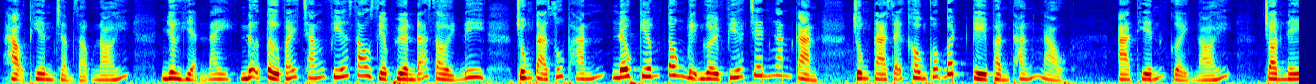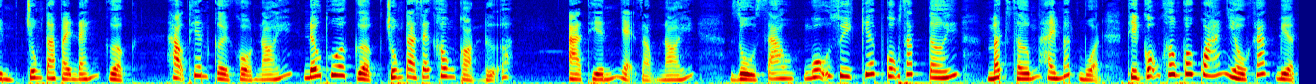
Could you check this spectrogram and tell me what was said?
Hạo Thiên trầm giọng nói, nhưng hiện nay, nữ tử váy trắng phía sau Diệp Huyền đã rời đi. Chúng ta giúp hắn, nếu kiếm tông bị người phía trên ngăn cản, chúng ta sẽ không có bất kỳ phần thắng nào. A Thiến cười nói, cho nên chúng ta phải đánh cược. Hạo Thiên cười khổ nói, nếu thua cược chúng ta sẽ không còn nữa. A Thiến nhẹ giọng nói, dù sao, ngũ duy kiếp cũng sắp tới, mất sớm hay mất muộn thì cũng không có quá nhiều khác biệt.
